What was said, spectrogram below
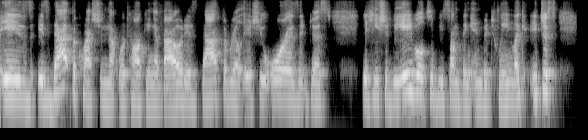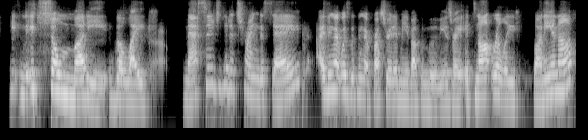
Is is that the question that we're talking about? Is that the real issue or is it just that he should be able to be something in between? Like it just it, it's so muddy the like Yeah. Message that it's trying to say. I think that was the thing that frustrated me about the movie is right. It's not really funny enough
